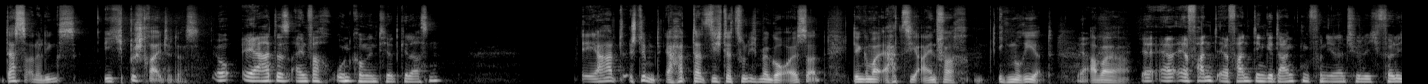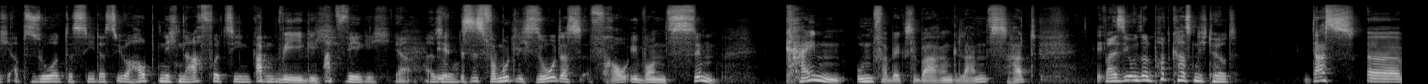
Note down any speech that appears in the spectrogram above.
Das allerdings, ich bestreite das. Oh, er hat das einfach unkommentiert gelassen. Er hat, stimmt, er hat sich dazu nicht mehr geäußert. Ich denke mal, er hat sie einfach ignoriert. Ja. Aber Er, er, er, fand, er fand den Gedanken von ihr natürlich völlig absurd, dass sie das überhaupt nicht nachvollziehen kann. Abwegig. Abwegig, ja. Also, es ist vermutlich so, dass Frau Yvonne Sim keinen unverwechselbaren Glanz hat. weil sie unseren Podcast nicht hört. Das äh,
